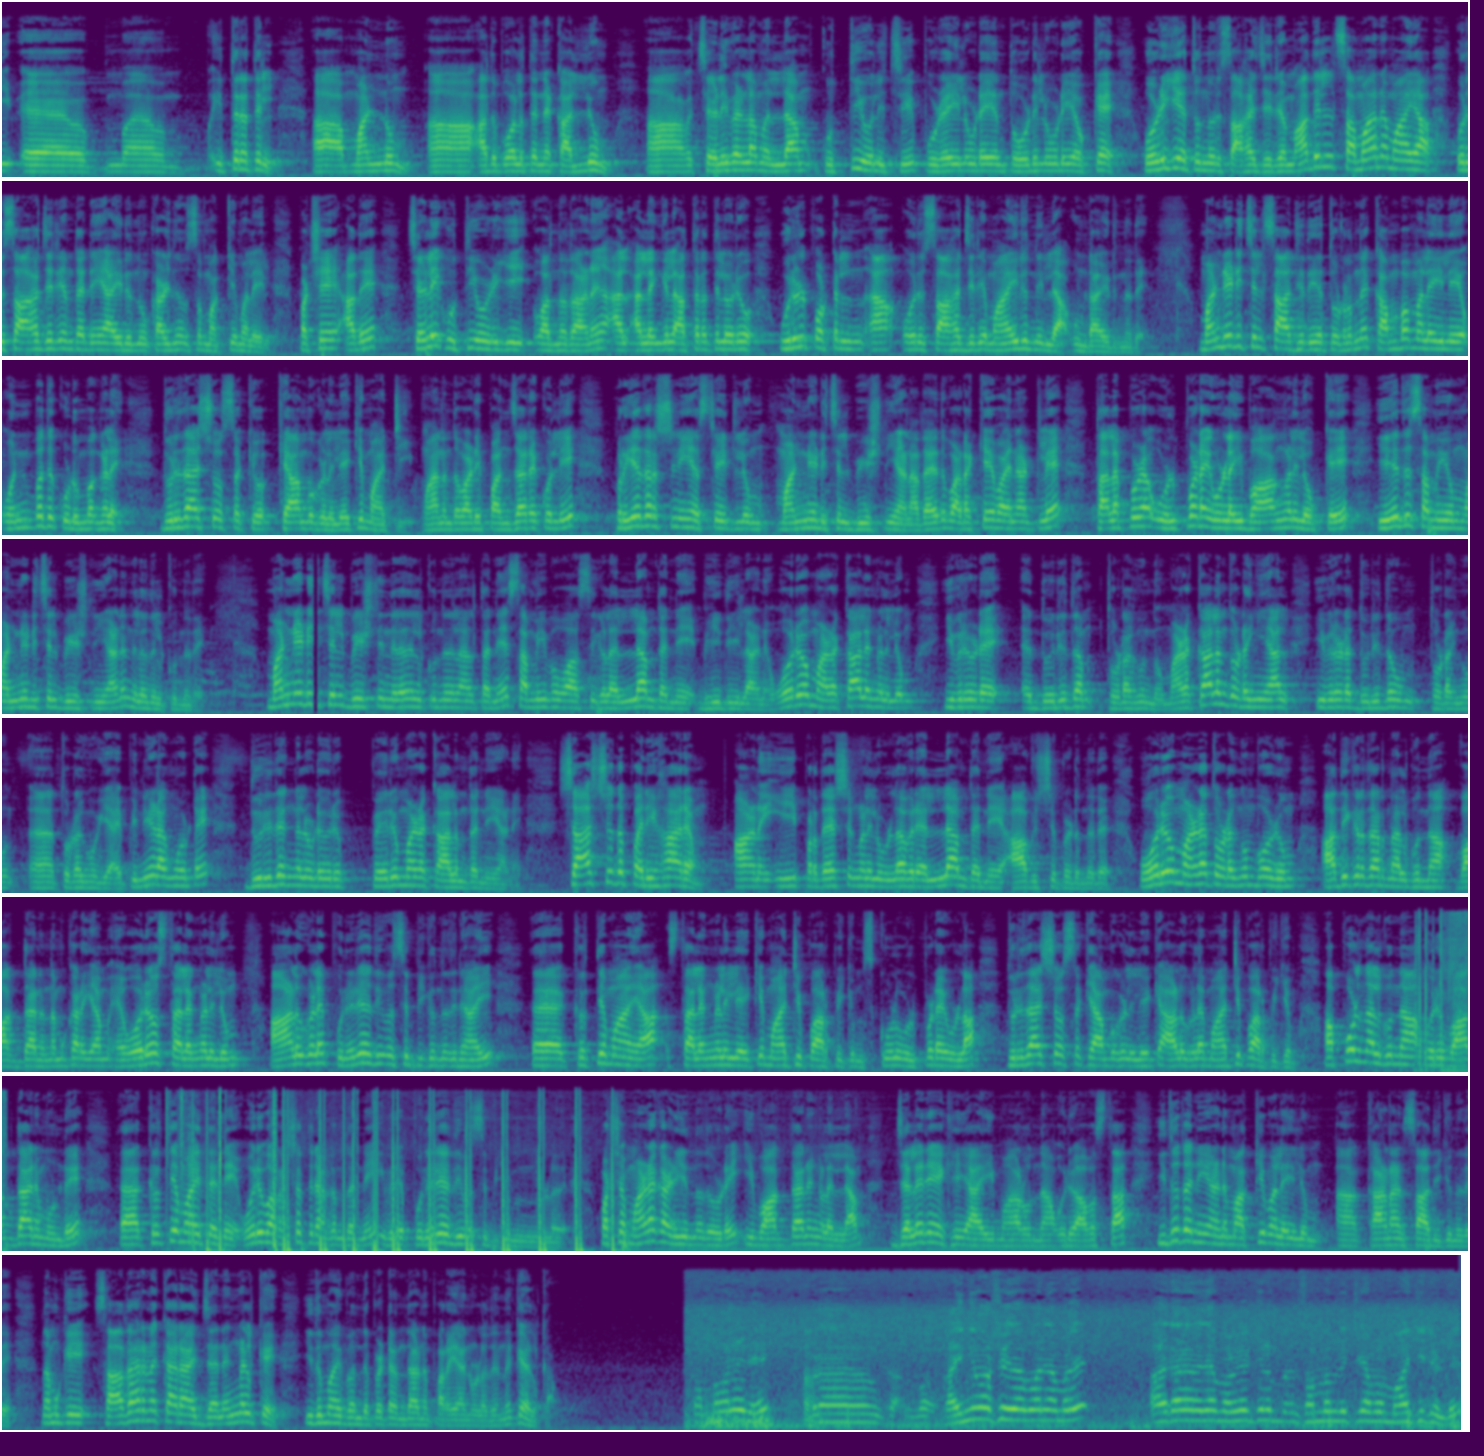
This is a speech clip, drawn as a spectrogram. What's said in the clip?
ഇത്തരത്തിൽ മണ്ണും അതുപോലെ തന്നെ കല്ലും ചെളിവെള്ളമെല്ലാം കുത്തിയൊലിച്ച് പുഴയിലൂടെയും തോടിലൂടെയും ഒക്കെ ഒഴുകിയെത്തുന്ന ഒരു സാഹചര്യം. അതിൽ സമാനമായ ഒരു സാഹചര്യം തന്നെയായിരുന്നു കഴിഞ്ഞ ദിവസം മക്കിമലയിൽ. പക്ഷേ അത് ചെളി കുത്തിയൊഴുകി വന്നതാണ്. അല്ലെങ്കിൽ അത്തരത്തിലൊരു ഉരുൾപൊട്ടൽ ഒരു സാഹചര്യമായിരുന്നില്ല ഉണ്ടായിരുന്നത്. മണ്ണിടിച്ചിൽ സാധ്യതയെ തുടർന്ന് കമ്പമലയിലെ ഒൻപത് കുടുംബങ്ങളെ ദുരിതാശ്വാസ ക്യോ- ക്യാമ്പുകളിലേക്ക് മാറ്റി. മാനന്തവാടി പഞ്ചാരക്കൊല്ലി പ്രിയദർശിനി എസ്റ്റേറ്റിലും മണ്ണിടിച്ചിൽ ഭീഷണിയാണ്. അതായത് വടക്കേ വയനാട്ടിലെ തലപ്പുഴ ഉൾപ്പെടെയുള്ള ഈ ഭാഗങ്ങളിലൊക്കെ ഏത് സമയവും മണ്ണിടിച്ചിൽ ഭീഷണിയാണ് നിലനിൽക്കുന്നത്. മണ്ണിടിച്ചിൽ ഭീഷണി നിലനിൽക്കുന്നതിനാൽ തന്നെ സമീപവാസികളെല്ലാം തന്നെ ഭീതിയിലാണ്. ഓരോ മഴക്കാലങ്ങളിലും ഇവരുടെ ദുരിതം തുടങ്ങുന്നു. മഴക്കാലം തുടങ്ങിയാൽ ഇവരുടെ ദുരിതവും തുടങ്ങു തുടങ്ങുകയായി. പിന്നീട് അങ്ങോട്ട് ദുരിതങ്ങളുടെ ഒരു പെരുമഴക്കാലം തന്നെയാണ്. ശാശ്വത പരിഹാരം ആണ് ഈ പ്രദേശങ്ങളിലുള്ളവരെല്ലാം തന്നെ ആവശ്യപ്പെടുന്നത്. ഓരോ മഴ തുടങ്ങുമ്പോഴും അധികൃതർ നൽകുന്ന വാഗ്ദാനം. നമുക്കറിയാം ഓരോ സ്ഥലങ്ങളിലും ആളുകളെ പുനരധിവസിപ്പിക്കുന്നതിനായി കൃത്യമായ സ്ഥലങ്ങളിലേക്ക് മാറ്റിപ്പാർപ്പിക്കും. സ്കൂൾ ഉൾപ്പെടെയുള്ള ദുരിതാശ്വാസ ക്യാമ്പുകളിലേക്ക് ആളുകളെ മാറ്റിപ്പാർപ്പിക്കും. അപ്പോൾ നൽകുന്ന ഒരു വാഗ്ദാനമുണ്ട്. കൃത്യമായി തന്നെ ഒരു വർഷത്തിനകം തന്നെ ഇവരെ പുനരധിവസിപ്പിക്കുമെന്നുള്ളത്. പക്ഷേ മഴ കഴിയുന്നതോടെ ഈ വാഗ്ദാനങ്ങളെല്ലാം ജലരേഖയായി മാറുന്ന ഒരു അവസ്ഥ ഇതുതന്നെയാണ് മക്കിമലയിലും കാണാൻ സാധിക്കുന്നത്. നമുക്ക് സാധാരണക്കാരായ ജനങ്ങൾക്ക് ഇതുമായി ബന്ധപ്പെട്ട് എന്താണ് പറയാനുള്ളതെന്ന് കേൾക്കാം. കഴിഞ്ഞ വർഷം ഇതേപോലെ നമ്മൾ ആൾക്കാരെ മണ്ണിടത്തിൽ സംബന്ധിച്ച് നമ്മൾ മാറ്റിയിട്ടുണ്ട്.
